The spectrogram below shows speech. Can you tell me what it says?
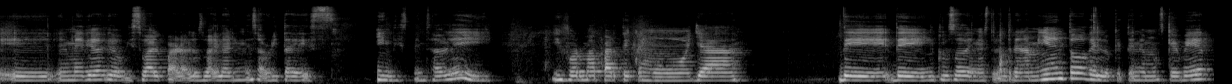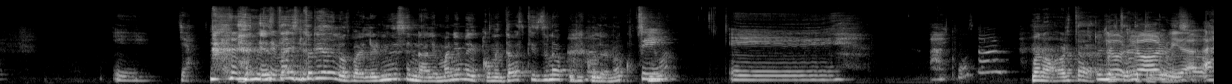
eh, el medio audiovisual para los bailarines ahorita es indispensable y, y forma parte como ya de, de incluso de nuestro entrenamiento, de lo que tenemos que ver y ya. Esta historia de los bailarines en Alemania me comentabas que es de una película, ¿no? sí. Eh... Ay, ¿cómo se llama? Bueno, ahorita. Lo, lo olvidaba.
